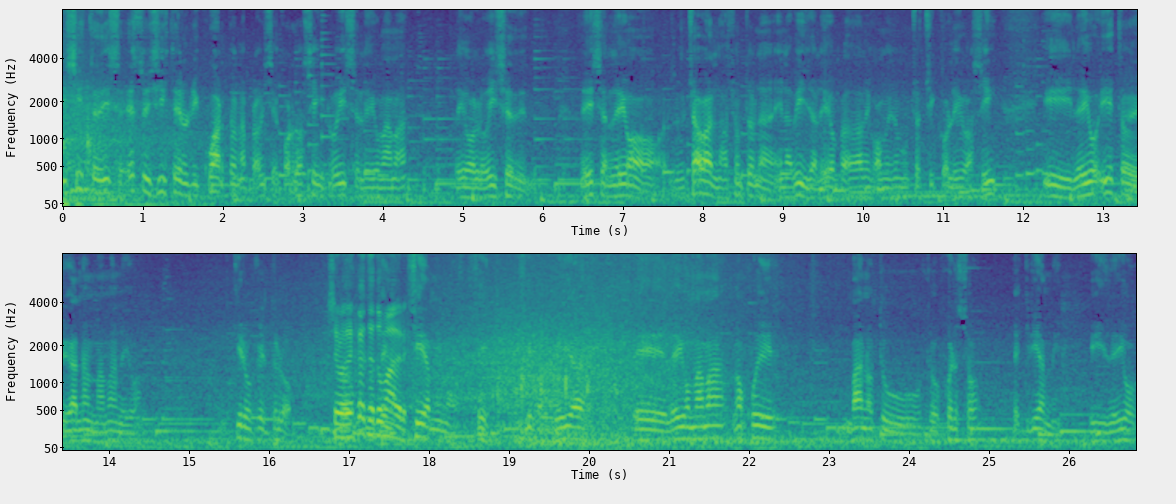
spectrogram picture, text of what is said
hiciste, dice, eso hiciste en el cuarto en la provincia de Córdoba, sí, lo hice, le digo mamá, le digo, lo hice, le dicen, le digo, luchaba en el asunto en la, villa, le digo, para darle comida a muchos chicos, le digo así, y le digo, y esto de ganas mamá, le digo, quiero que te lo... ¿Se lo dejaste a tu madre? Sí, a mi madre, sí, sí, porque ella eh, le digo, mamá, no fue vano tu, esfuerzo, escríame. Y le digo,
